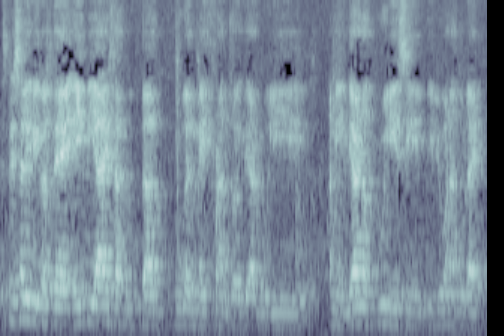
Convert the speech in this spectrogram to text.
especially because the APIs that, that Google made for Android, they are really, I mean, they are not really easy if you want to do like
